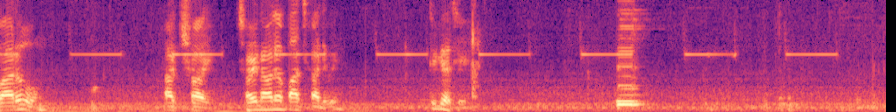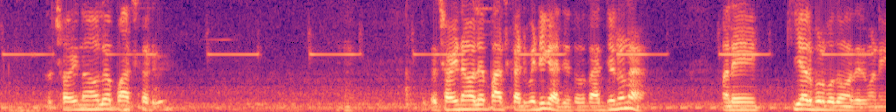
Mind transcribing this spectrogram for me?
বারো আর ছয়। ছয় না হলে পাঁচ কাটবে। ঠিক আছে। তো ছয় না হলেও পাঁচ কাটবে। ছয় না হলে পাঁচ কাটবে, ঠিক আছে? তো তার জন্য না মানে কি আর বলব তোমাদের মানে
